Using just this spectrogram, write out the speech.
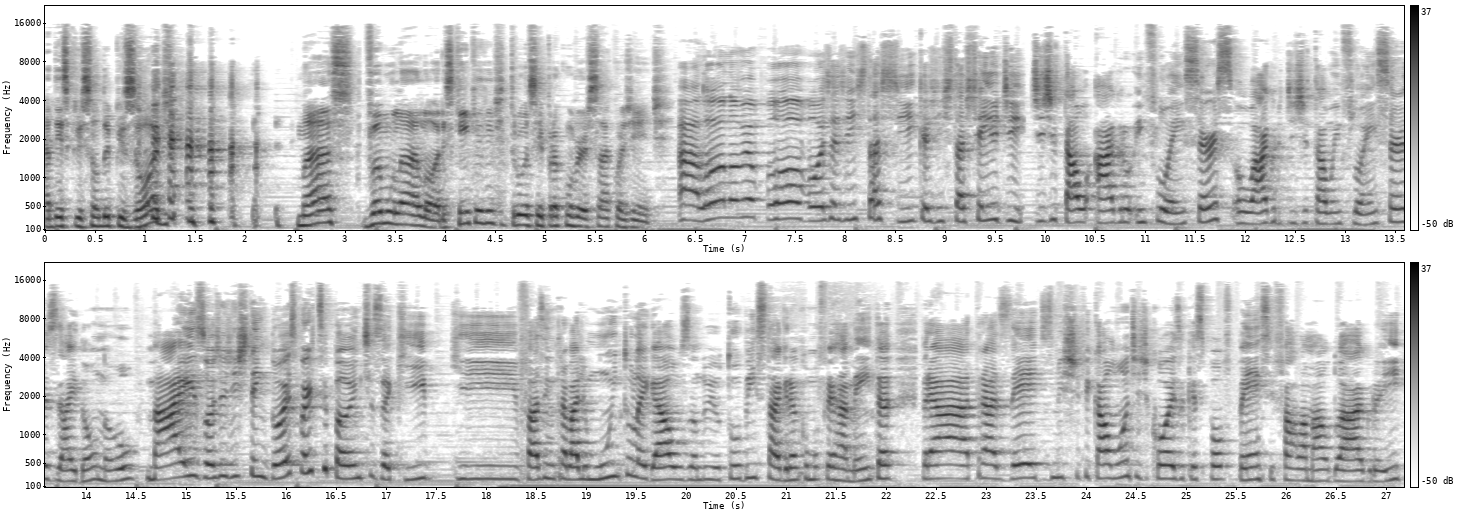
a descrição do episódio. Mas vamos lá, Lores. Quem que a gente trouxe aí para conversar com a gente? Alô, alô, meu povo! Hoje a gente tá chique, a gente tá cheio de digital agro influencers ou agro digital influencers, I don't know. Mas hoje a gente tem dois participantes aqui que fazem um trabalho muito legal usando o YouTube e Instagram como ferramenta para trazer, desmistificar um monte de coisa que esse povo pensa e fala mal do agro aí,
